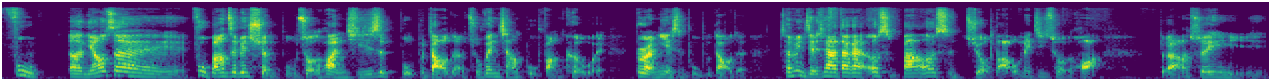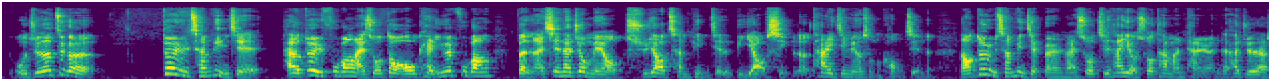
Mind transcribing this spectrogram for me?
付呃你要在富邦这边选捕手的话，你其实是补不到的，除非你想要补方克位，不然你也是补不到的。陈品杰现在大概二十八、二十九吧，我没记错的话，对啊，所以我觉得这个对于陈品杰还有对于富邦来说都 OK，因为富邦本来现在就没有需要陈品杰的必要性了，他已经没有什么空间了。然后对于陈品杰本人来说，其实他也有说他蛮坦然的，他觉得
